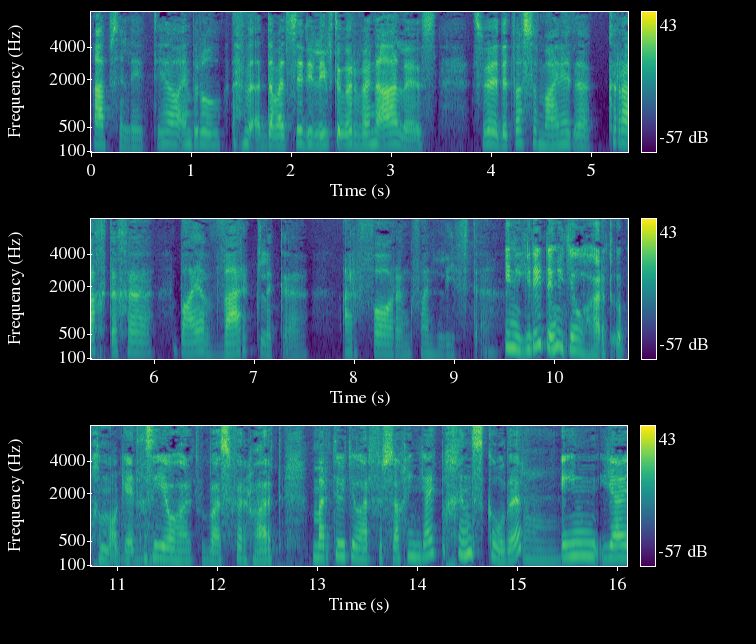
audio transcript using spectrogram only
Absoluut. Ja, en bedoel, dat wat sê die liefde oorwin alles. So dit was vir my net 'n kragtige, baie werklike ervaring van liefde. En hierdie ding het jou hart oopgemaak. Jy het gesê jou hart was verhard, maar toe het jou hart versag en jy het begin skilder mm. en jy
